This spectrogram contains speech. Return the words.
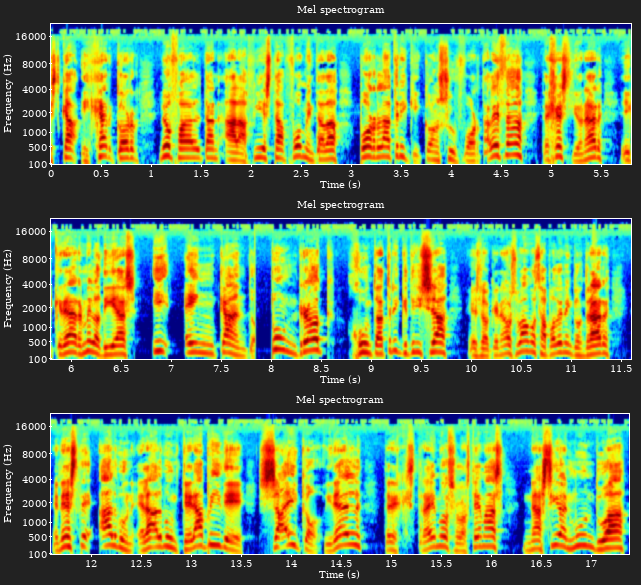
ska y hardcore no faltan a la fiesta fomentada por la tricky, con su fortaleza de gestionar y crear melodías y encanto. Punk rock junto a Tricky Trisha es lo que nos vamos a poder encontrar en este álbum, el álbum Therapy de Saiko y de él extraemos los temas Nació en Mundua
